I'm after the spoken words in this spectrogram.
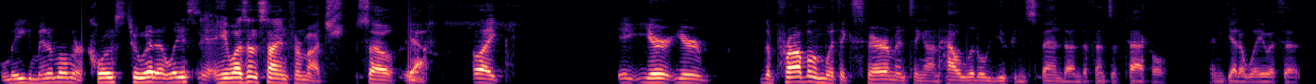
league minimum or close to it at least. Yeah, he wasn't signed for much, so Yeah, like you're you're the problem with experimenting on how little you can spend on defensive tackle and get away with it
